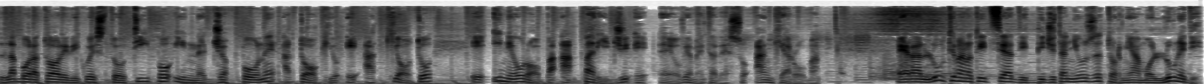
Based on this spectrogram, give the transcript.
laboratori di questo tipo in Giappone, a Tokyo e a Kyoto e in Europa a Parigi e eh, ovviamente adesso anche a Roma. Era l'ultima notizia di Digital News, torniamo lunedì.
